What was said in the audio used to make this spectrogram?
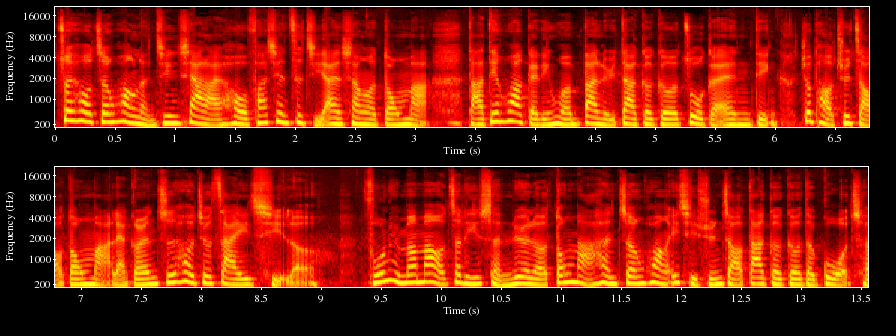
最后，真晃冷静下来后，发现自己爱上了东马。打电话给灵魂伴侣大哥哥做个 ending，就跑去找东马，两个人之后就在一起了。腐女妈妈，我这里省略了东马和真晃一起寻找大哥哥的过程。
